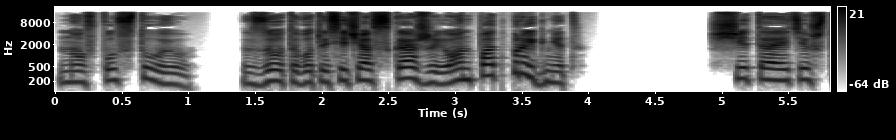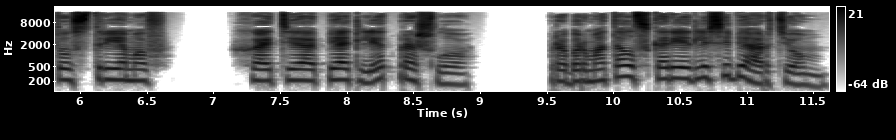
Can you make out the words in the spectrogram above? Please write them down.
но впустую. Зотову ты сейчас скажи, он подпрыгнет. Считаете, что Стремов... Хотя пять лет прошло. Пробормотал скорее для себя Артем.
